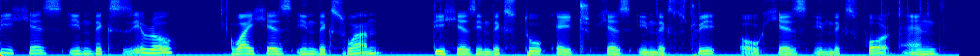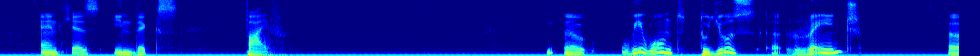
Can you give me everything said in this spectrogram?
P has index 0, Y has index 1, T has index 2, H has index 3, O has index 4 and N has index 5. Uh, we want to use range uh,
